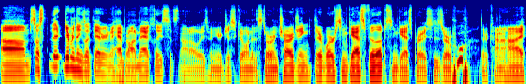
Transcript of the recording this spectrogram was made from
Um, so th- different things like that are going to happen automatically. So it's not always when you're just going to the store and charging. There were some gas fill ups, and gas prices are whew, they're kind of high.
